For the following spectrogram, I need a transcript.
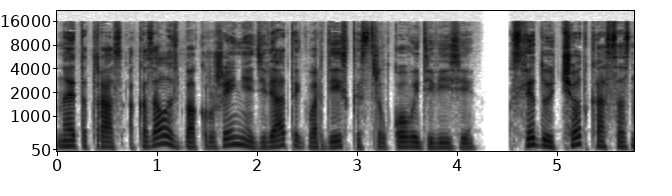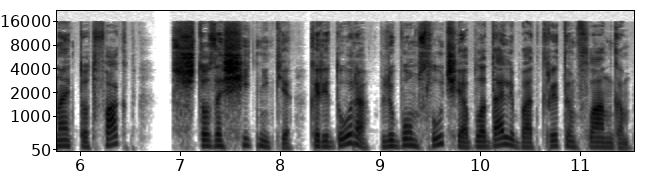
на этот раз оказалось бы окружение 9-й гвардейской стрелковой дивизии. Следует четко осознать тот факт, что защитники коридора в любом случае обладали бы открытым флангом,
